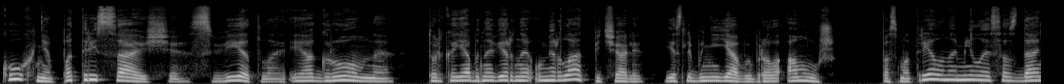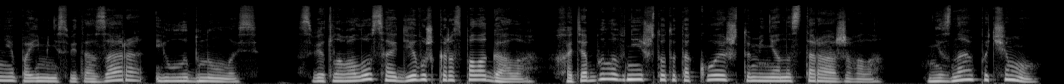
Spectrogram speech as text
Кухня потрясающая, светлая и огромная. Только я бы, наверное, умерла от печали, если бы не я выбрала, а муж. Посмотрела на милое создание по имени Светозара и улыбнулась. Светловолосая девушка располагала, хотя было в ней что-то такое, что меня настораживало. Не знаю почему.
